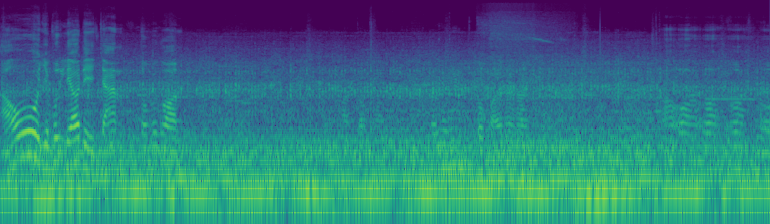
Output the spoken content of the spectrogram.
เอาอย่าเพิ่งเลี้ยวดิจานตรงไปก่อนตรงไหนตรงไหนเอาโอ้โอ้โอ้โอ้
